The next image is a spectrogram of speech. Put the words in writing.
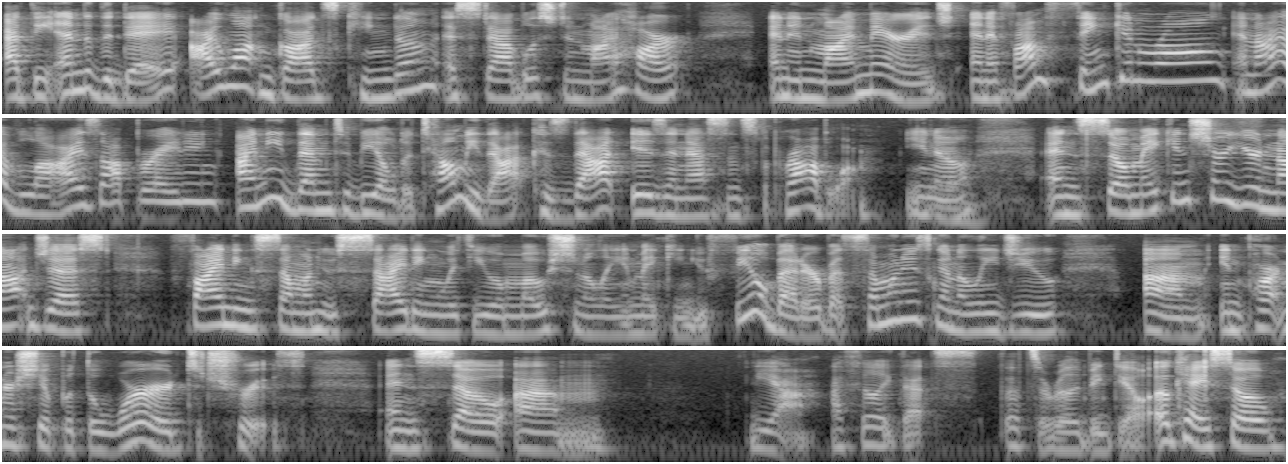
at the end of the day, I want God's kingdom established in my heart and in my marriage. And if I'm thinking wrong and I have lies operating, I need them to be able to tell me that because that is, in essence, the problem, you know? And so making sure you're not just finding someone who's siding with you emotionally and making you feel better, but someone who's going to lead you um, in partnership with the word to truth. And so, um, yeah, I feel like that's that's a really big deal. Okay, so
